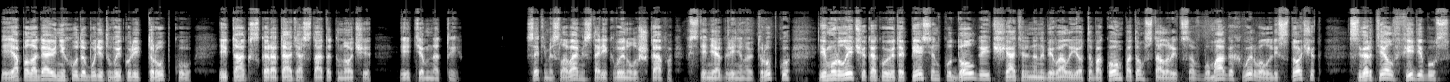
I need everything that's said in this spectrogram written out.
и я полагаю, не худо будет выкурить трубку и так скоротать остаток ночи и темноты. С этими словами старик вынул из шкафа в стене глиняную трубку и, мурлыча какую-то песенку, долго и тщательно набивал ее табаком, потом стал рыться в бумагах, вырвал листочек, свертел фидибус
